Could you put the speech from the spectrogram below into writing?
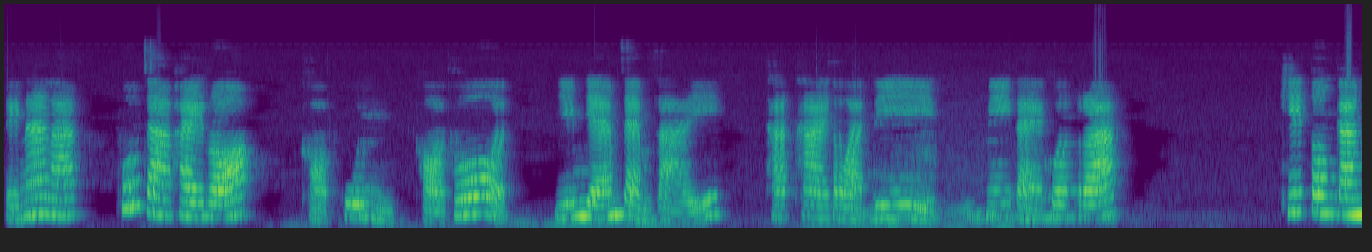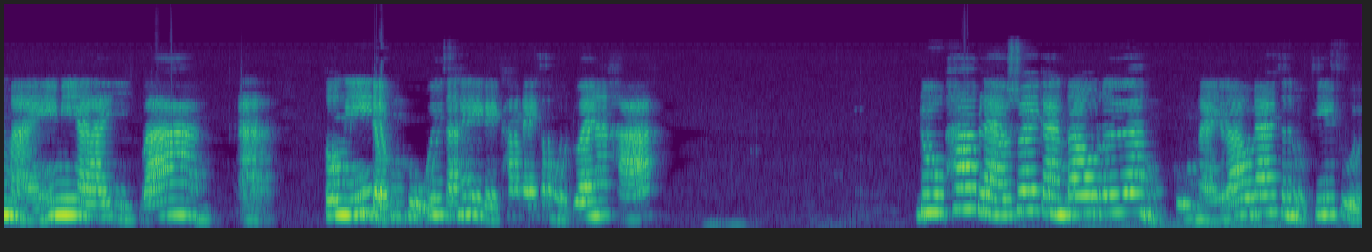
เด็กน่ารัก พูดจาไพเราะ ขอบคุณ ขอโทษ ยิ้มแย้มแจ่มใส ทักทายสวัสดี มีแต่คนรัก คิดตรงกันไหมมีอะไรอีกบ้างอ่าตรงนี้เดี๋ยวคุณครูอุ้ยจะให้เด็กๆทำในสมุดด้วยนะคะ ดูภาพแล้วช่วยกันเล่าเรื่อง กลุ่มไหนเล่าได้สนุกที่สุด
